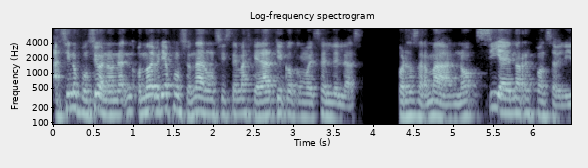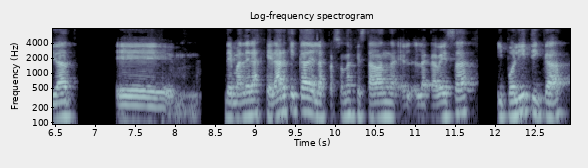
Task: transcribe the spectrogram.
Así no funciona, no debería funcionar un sistema jerárquico como es el de las Fuerzas Armadas, ¿no? Sí hay una responsabilidad eh, de manera jerárquica de las personas que estaban en la cabeza y política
